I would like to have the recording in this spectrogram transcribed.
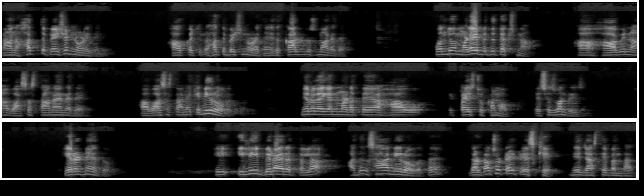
ನಾನು ಹತ್ತು ಪೇಷಂಟ್ ನೋಡಿದ್ದೀನಿ. ಹಾವು ಕಚ್ಚಿದ ಹತ್ತು ಪೇಷಂಟ್ ನೋಡಿದ್ದೀನಿ. ಇದು ಕಾರಣ ಸುಮಾರಿದೆ ಒಂದು ಮಳೆ ಬಿದ್ದ ತಕ್ಷಣ ಆ ಹಾವಿನ ವಾಸಸ್ಥಾನ ಏನಿದೆ, ಆ ವಾಸಸ್ಥಾನಕ್ಕೆ ನೀರು ಹೋಗುತ್ತೆ. ನೀರು ಹೋದಾಗ ಏನ್ ಮಾಡುತ್ತೆ? ಹಾವು it tries to come out this is one reason ಎರಡನೇದು, ಈ ಇಲಿ ಬಿಲ ಇರುತ್ತಲ್ಲ ಅದಕ್ಕೆ ಸಹ ನೀರು ಹೋಗುತ್ತೆ. That also try to escape ನೀರು ಜಾಸ್ತಿ ಬಂದಾಗ.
